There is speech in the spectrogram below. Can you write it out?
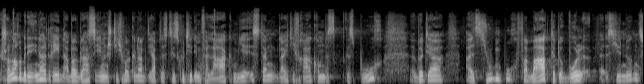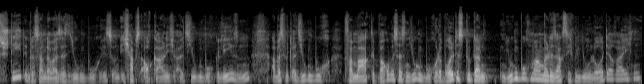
schon noch über den Inhalt reden, aber du hast eben ein Stichwort genannt, ihr habt es diskutiert im Verlag. Mir ist dann gleich die Frage gekommen, das, das Buch wird ja als Jugendbuch vermarktet, obwohl es hier nirgends steht, interessanterweise, dass es ein Jugendbuch ist. Und ich habe es auch gar nicht als Jugendbuch gelesen, aber es wird als Jugendbuch vermarktet. Warum ist das ein Jugendbuch? Oder wolltest du dann ein Jugendbuch machen, weil du sagst, ich will junge Leute erreichen?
